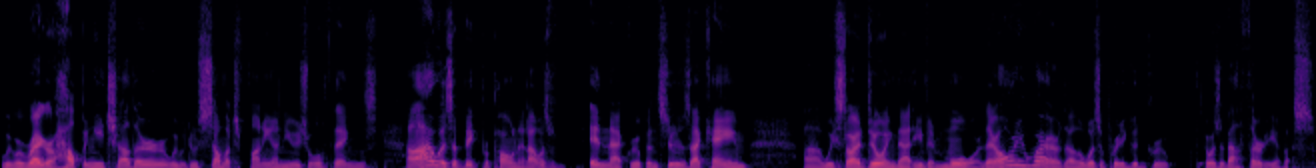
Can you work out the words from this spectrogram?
we were regular helping each other. We would do so much funny, unusual things. Now, I was a big proponent. I was in that group, and as soon as I came, uh, we started doing that even more. There already were, though. It was a pretty good group. There was about 30 of us.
